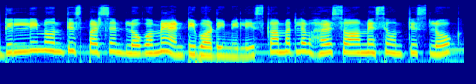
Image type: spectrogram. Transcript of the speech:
दिल्ली में उनतीस परसेंट लोगों में एंटीबॉडी मिली। इसका मतलब हर सौ में से उनतीस लोग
